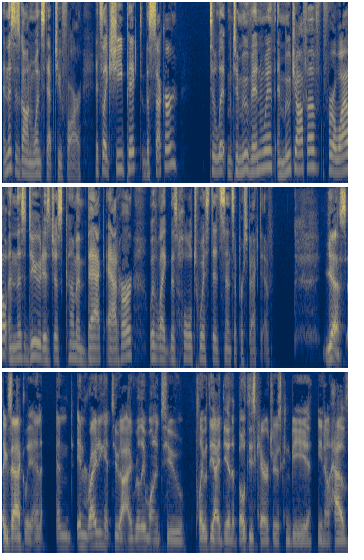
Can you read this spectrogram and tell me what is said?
and this has gone one step too far. It's like she picked the sucker to lit, to move in with and mooch off of for a while, and this dude is just coming back at her with like this whole twisted sense of perspective. Yes, exactly, and and in writing it too, I really wanted to play with the idea that both these characters can be, you know, have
